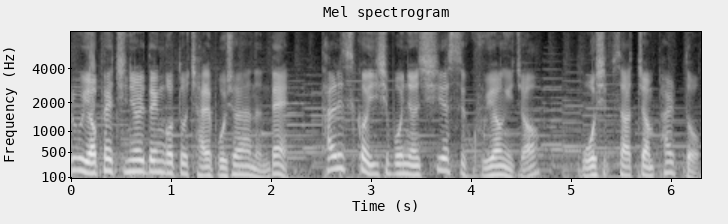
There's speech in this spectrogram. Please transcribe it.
그리고 옆에 진열된 것도 잘 보셔야 하는데 탈리스커 25년 CS 구형이죠. 54.8도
